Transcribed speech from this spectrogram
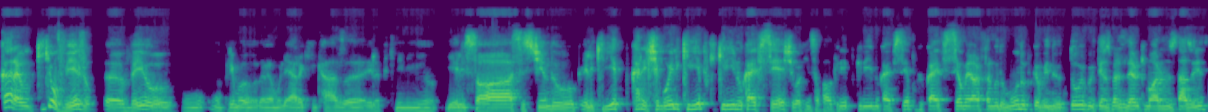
Cara, o que, que eu vejo? Uh, veio um, um, primo da minha mulher aqui em casa, ele é pequenininho, e ele só assistindo. Ele queria, cara, ele chegou, ele queria porque queria ir no KFC, chegou aqui em São Paulo, queria, queria ir no KFC, porque o KFC é o melhor frango do mundo, porque eu vi no YouTube, porque tem os brasileiros que moram nos Estados Unidos.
